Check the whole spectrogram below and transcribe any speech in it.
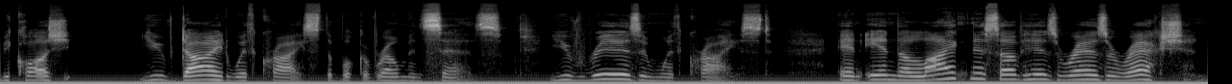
because you've died with Christ, the book of Romans says. You've risen with Christ and in the likeness of his resurrection,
